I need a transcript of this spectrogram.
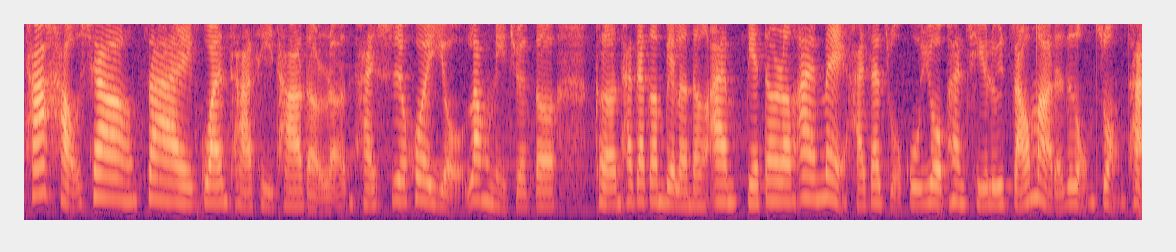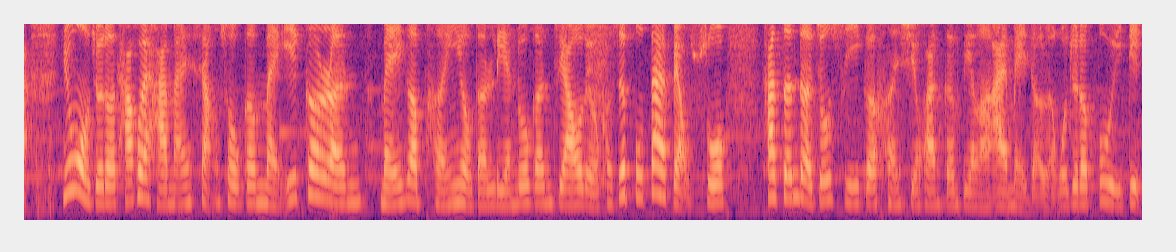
他好像在观察其他的人，还是会有让你觉得可能他在跟别人的暧别的人暧昧，还在左顾右盼、骑驴找马的这种状态。因为我觉得他会还蛮享受跟每一个人、每一个朋友的联络跟交流，可是不代表说他真的就是一个很喜欢跟别人暧昧的人。我觉得不一定，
